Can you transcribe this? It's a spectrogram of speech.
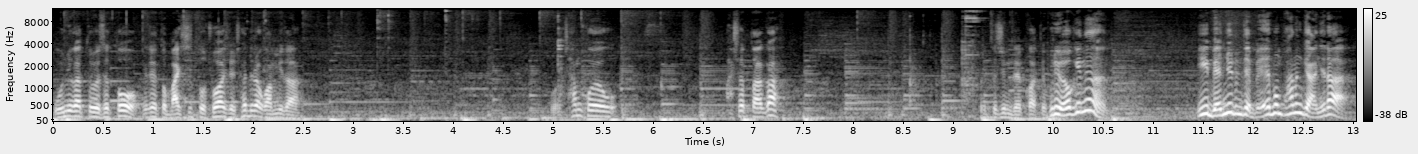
우니가 또 요새 또 이제 또 맛이 또 좋아질 철이라고 합니다. 뭐 참고 하셨다가 드시면 될 것 같아요. 그리고 여기는 이 이제 매번 파는 게 아니라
